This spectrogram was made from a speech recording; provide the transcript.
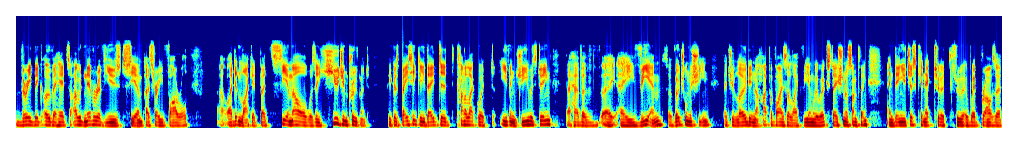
very big overhead. So I would never have used CM, uh, sorry, VIRL. Uh, I didn't like it, but CML was a huge improvement because basically they did kind of like what EVE-NG was doing. They have a, a, a, VM, so a virtual machine that you load in a hypervisor like VMware Workstation or something, and then you just connect to it through a web browser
